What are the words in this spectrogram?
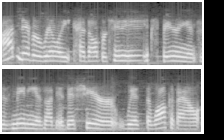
I've never really had the opportunity to experience as many as I did this year with the walkabout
